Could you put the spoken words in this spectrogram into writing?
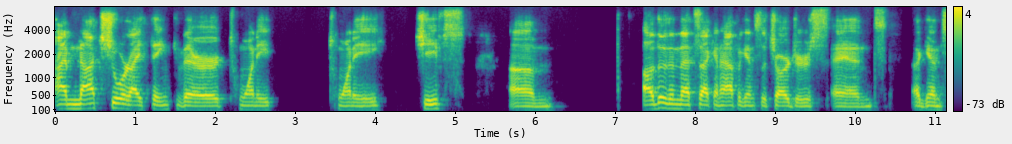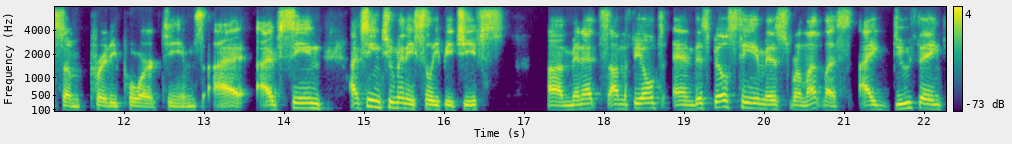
i'm not sure i think they're 2020 chiefs. Um other than that second half against the Chargers and against some pretty poor teams, I I've seen I've seen too many sleepy Chiefs uh, minutes on the field, and this Bills team is relentless. I do think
